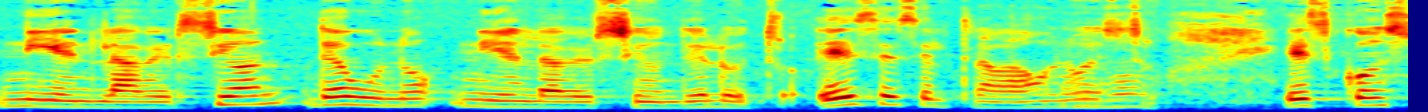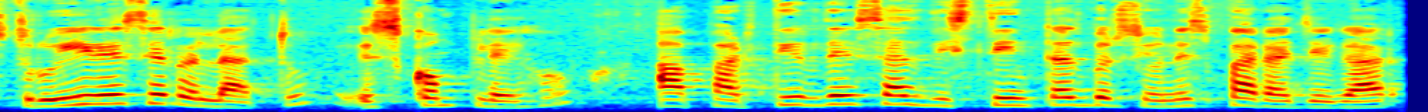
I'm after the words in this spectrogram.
ni en la versión de uno ni en la versión del otro. Ese es el trabajo nuestro. Es construir ese relato, es complejo, a partir de esas distintas versiones para llegar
